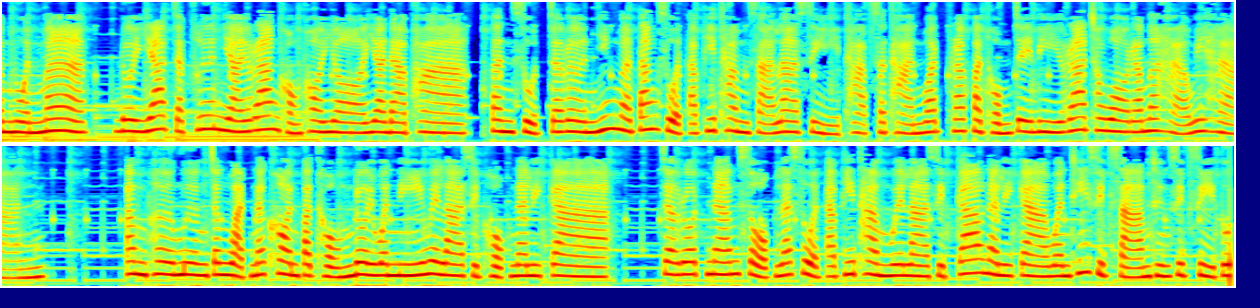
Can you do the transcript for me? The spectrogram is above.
จำนวนมาก โดยญาติจะเคลื่อนย้ายร่างของพอยอยาดาภา ตันสุดเจริญยิ่งมาตั้งสวดอภิธรรมศาลาสี่ถาบสถานวัดพระปฐมเจดียราชวรมหาวิหารอำเภอเมืองจังหวัดนครปฐมโดยวันนี้เวลา 16 นาฬิกา จะรดน้ำศพและสวดอภิธรรมเวลา 19 นาฬิกาวันที่ 13-14 ตุ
